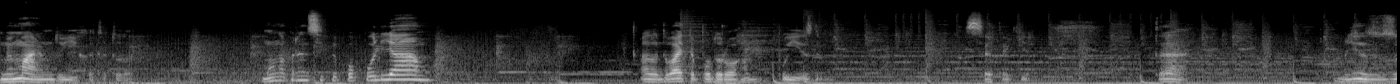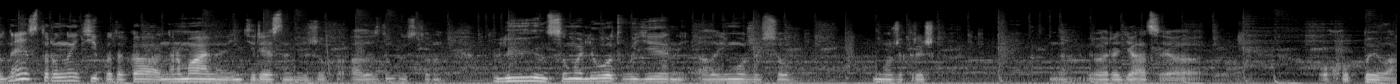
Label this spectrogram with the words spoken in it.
Ми маємо доїхати туди. Можна, в принципі, по полям. Але давайте по дорогам поїздимо. Все-таки. Так. Блін, з однієї сторони, типу, така нормальна, інтересна движуха, але з другої сторони. Блін, самоліт воєнний, але йому вже все. Йому вже кришка. Да, його радіація охопила,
